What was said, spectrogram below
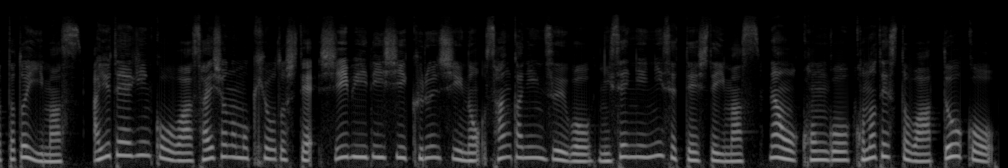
ったといいます。アユタヤ銀行は最初の目標として CBDC クルンシーの参加人数を2000人に設定しています。なお今後、このテストは同行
